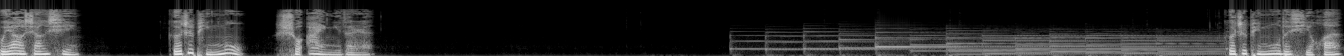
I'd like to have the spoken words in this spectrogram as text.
不要相信隔着屏幕说爱你的人。隔着屏幕的喜欢，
